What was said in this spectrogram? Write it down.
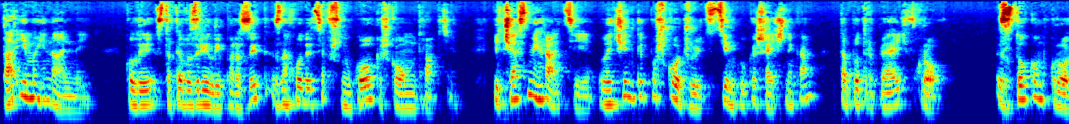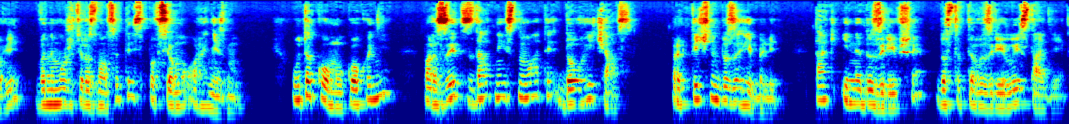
та імагінальний, коли статевозрілий паразит знаходиться в шлунково-кишковому тракті. Під час міграції личинки пошкоджують стінку кишечника та потрапляють в кров. З током крові вони можуть розноситись по всьому організму. У такому коконі паразит здатний існувати довгий час, практично до загибелі, так і не дозрівши до статевозрілої стадії.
